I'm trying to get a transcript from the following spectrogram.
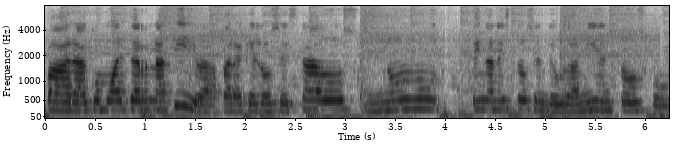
para como alternativa para que los estados no tengan estos endeudamientos con,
